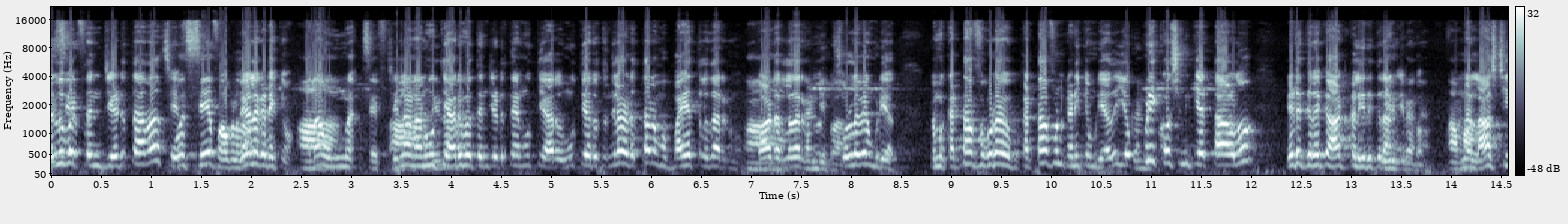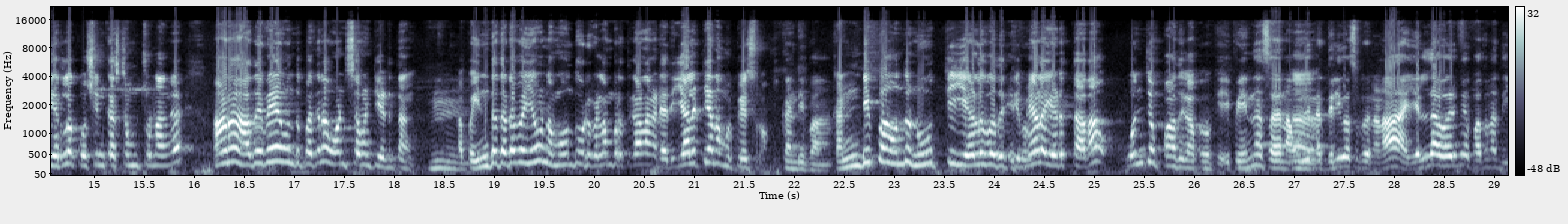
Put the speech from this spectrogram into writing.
எழுபத்தஞ்சு எடுத்தாதான். சேஃப் அவ்வளவு வேலை கிடைக்கும். அதான் உண்மை. சரிங்களா? நான் நூத்தி அறுபத்தஞ்சு எடுத்தேன். நூத்தி அறுபது நூத்தி அறுபத்தஞ்சுல எடுத்தா நம்ம பயத்துல தான் இருக்கணும். பார்டர்ல தான். இருக்கணும். சொல்லவே முடியாது. நம்ம கட் ஆஃப் கூட கட் ஆஃப்னு கணிக்க முடியாது. எப்படி கொஸ்டின் கேட்டாலும் எடுக்கிறதுக்கு ஆட்கள் இருக்கிறாங்க. ஆமா. லாஸ்ட் இயர்ல கொஸ்டின் கஷ்டம்னு சொன்னாங்க. ஆனா அதுவே வந்து பாத்தீங்கன்னா ஒன் செவன்டி எடுத்தாங்க. அப்ப இந்த தடவையும் நம்ம வந்து ஒரு விளம்பரத்துக்காக கிடையாது. ரியாலிட்டியா நம்ம பேசுறோம். கண்டிப்பா. கண்டிப்பா வந்து நூத்தி எழுபதுக்கு மேல எடுத்தாதான் கொஞ்சம் பாதுகாப்பு. ஓகே இப்போ என்ன சார் நான் வந்து என்ன தெளிவா சொல்றது என்னன்னா எல்லாருமே பார்த்தோம்னா அந்த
